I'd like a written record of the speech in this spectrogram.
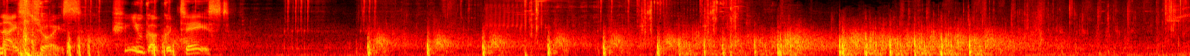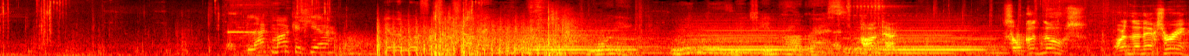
Nice choice. You've got good taste. Black market here. In the mood for some shopping? Warning. Ring movement in progress. Contact. Some good news. We're in the next ring.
